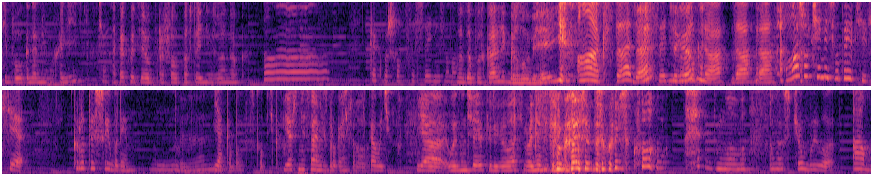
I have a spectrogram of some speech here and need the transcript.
типа, когда мне выходить. Чё? А как у тебя прошел последний звонок? А, Как вышел последний звонок? Вы запускали голубей? А, кстати, Да? последний Серьёзно? звонок. Да, да, да. У нас же учились вот эти все крутыши, блин. Ну, Якобы в скобочках. Я ж не с вами скобочках, заканчивала. в кавычках. Я в означаю перевелась в 11 классе в другую школу. Мама. У нас что было? А,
